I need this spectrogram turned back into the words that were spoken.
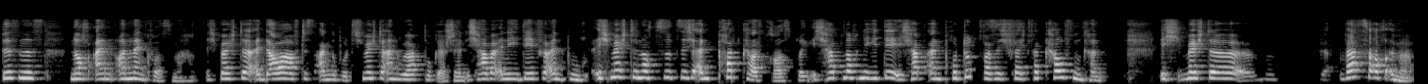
Business noch einen Online-Kurs machen. Ich möchte ein dauerhaftes Angebot. Ich möchte ein Workbook erstellen. Ich habe eine Idee für ein Buch. Ich möchte noch zusätzlich einen Podcast rausbringen. Ich habe noch eine Idee. Ich habe ein Produkt, was ich vielleicht verkaufen kann. Ich möchte was auch immer.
